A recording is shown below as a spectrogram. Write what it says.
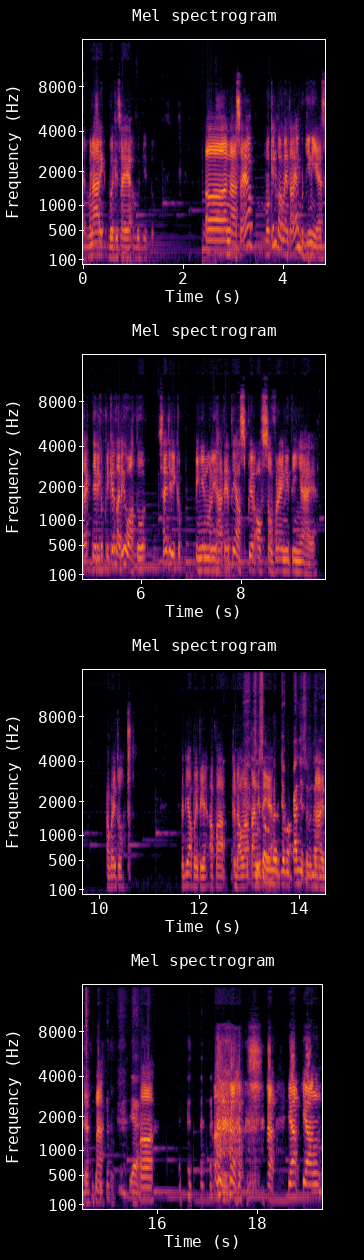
dan menarik bagi saya begitu. Uh, nah saya mungkin komentarnya begini ya. Saya jadi kepikir tadi waktu saya jadi kepingin melihatnya itu yang spirit of sovereignty-nya ya. Apa itu? Tadi apa itu ya? Apa kedaulatan Susah itu ya? menerjemahkannya sebenarnya. Nah itu. Nah, ya. uh, nah, yang yang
